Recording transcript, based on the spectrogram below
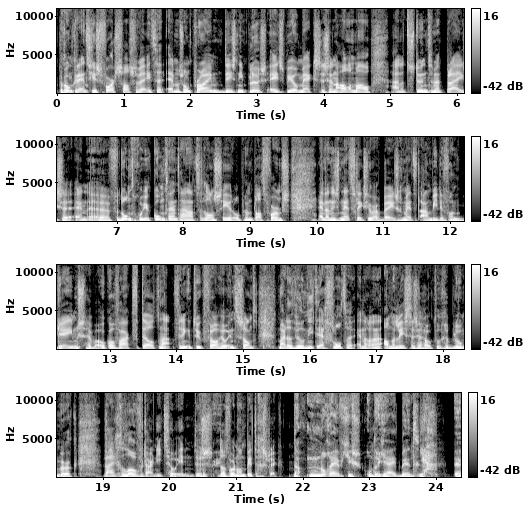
De concurrentie is fors, zoals we weten. Amazon Prime, Disney+, HBO Max... ze zijn allemaal aan het stunten met prijzen... en eh, verdomd goede content aan het lanceren op hun platforms. En dan is Netflix heel erg bezig met het aanbieden van games. Hebben we ook al vaak verteld. Nou, vind ik natuurlijk vooral heel interessant. Maar dat wil niet echt vlotten. En eh, analisten zeggen ook tegen Bloomberg... wij geloven daar niet zo in. Dus dat wordt nog een pittig gesprek. Nou, nog eventjes, omdat jij het bent. Ja. eh,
